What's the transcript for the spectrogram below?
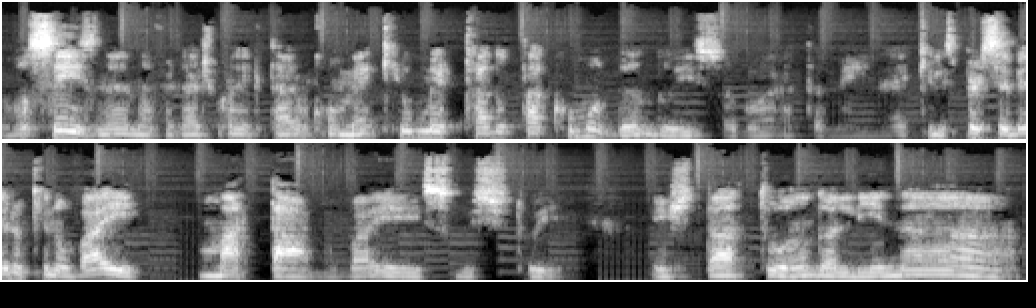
vocês, né, na verdade, conectaram como é que o mercado está acomodando isso agora também, né? Que eles perceberam que não vai matar, não vai substituir. A gente está atuando ali na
